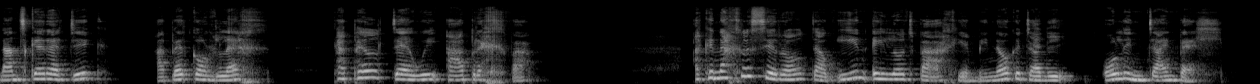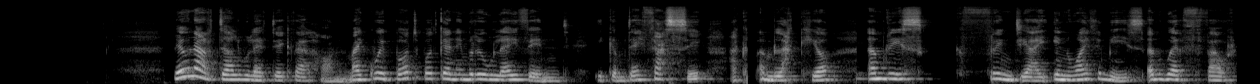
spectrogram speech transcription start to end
Nantgeredig, Abergorlech, Capel Dewi a Brechfa – ac yn achlysurol daw un aelod bach i ymuno gyda ni o Lundain bell. Mewn ardal wledig fel hon, mae gwybod bod gennym rywle i fynd i gymdeithasu ac ymlacio ymrys ffrindiau unwaith y mis yn werthfawr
